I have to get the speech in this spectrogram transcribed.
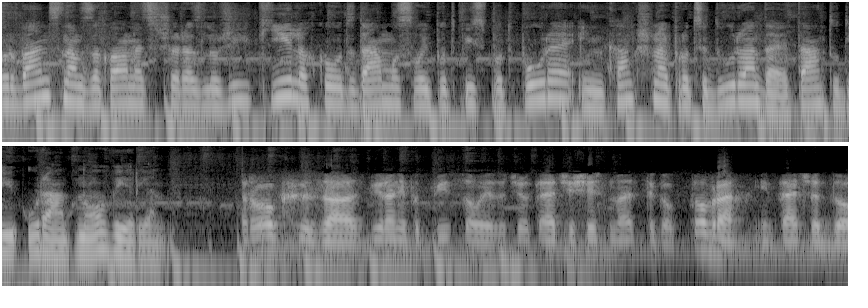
Urbanc nam za konec še razloži, kje lahko oddamo svoj podpis podpore in kakšna je procedura, da je ta tudi uradno overjen. Rok za zbiranje podpisov je začel teči 26. oktober in teče do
